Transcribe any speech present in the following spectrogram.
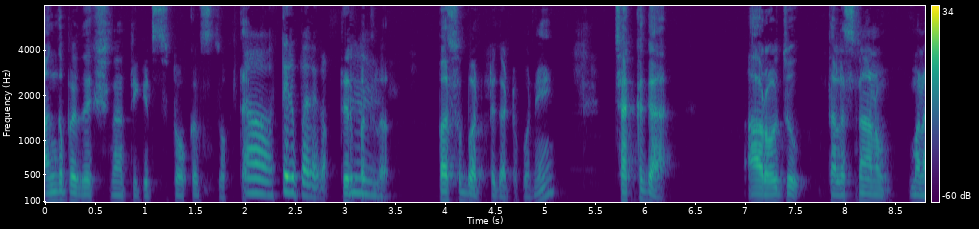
అంగ ప్రదక్షిణ టికెట్స్ టోకన్స్ దొరుకుతాయి. తిరుపతిలో. తిరుపతిలో పసుపు బట్టలు కట్టుకొని చక్కగా ఆ రోజు తలస్నానం మన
